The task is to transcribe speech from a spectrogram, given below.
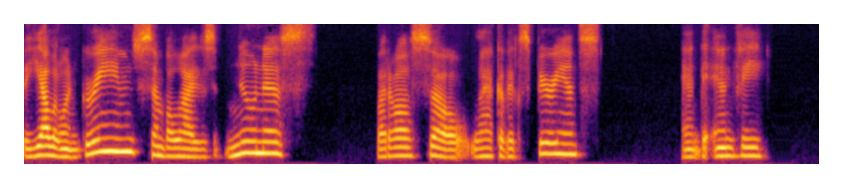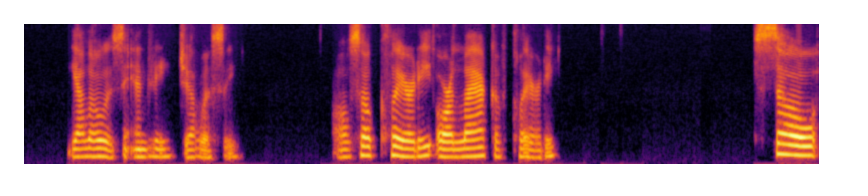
The yellow and green symbolize newness, but also lack of experience and envy. Yellow is envy, jealousy. Also, clarity or lack of clarity. So,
